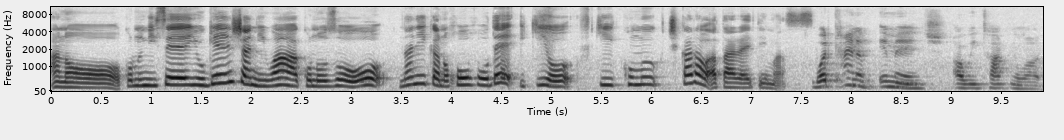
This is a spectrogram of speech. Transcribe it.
あの、この偽預言者には、この像を何かの方法で息を吹き込む力を与えられています。What kind of image are we talking about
